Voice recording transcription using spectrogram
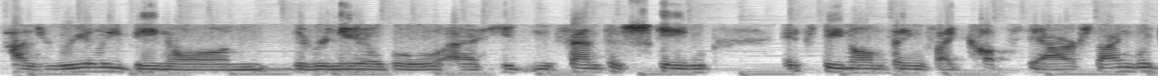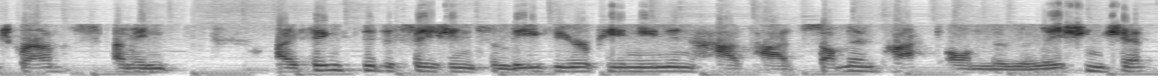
has really been on the renewable uh, heat incentive scheme. It's been on things like cuts to Irish language grants. I mean, I think the decision to leave the European Union has had some impact on the relationship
